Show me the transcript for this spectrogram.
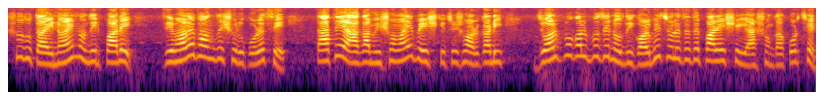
শুধু তাই নয়, নদীর পাড়ে যেভাবে ভাঙতে শুরু করেছে, তাতে আগামী সময়ে বেশ কিছু সরকারি জল প্রকল্প যে নদী গর্ভে চলে যেতে পারে সেই আশঙ্কা করছেন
